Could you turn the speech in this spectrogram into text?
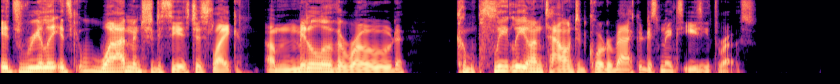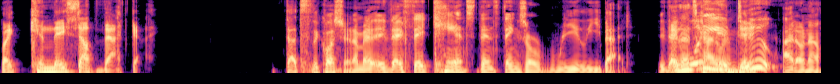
it's really it's what I'm interested to see is just like a middle of the road, completely untalented quarterback who just makes easy throws. Like, can they stop that guy? That's the question. I mean, if, if they can't, then things are really bad. That- And that's what do you I'm getting- do? I don't know.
